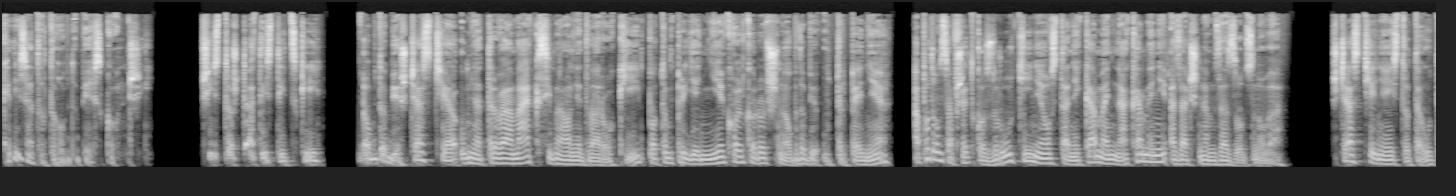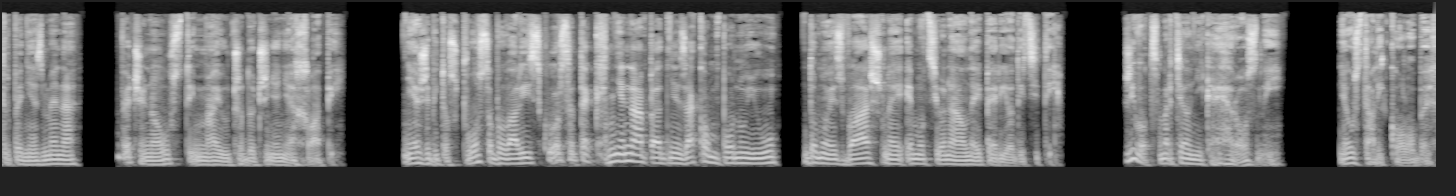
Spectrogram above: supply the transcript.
Kedy sa toto obdobie skončí? Čisto štatisticky, obdobie šťastia u mňa trvá maximálne 2 roky, potom príde niekoľkoročné obdobie utrpenia a potom sa všetko zrúti, neostane kameň na kameni a začínam zase od znova. Šťastie, neistota, utrpenie, zmena, väčšinou s tým majú čo dočinenia chlapi. Nie, že by to spôsobovali, skôr sa tak nenápadne zakomponujú do mojej zvláštnej emocionálnej periodicity. Život smrteľníka je hrozný. Neustály kolobeh.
